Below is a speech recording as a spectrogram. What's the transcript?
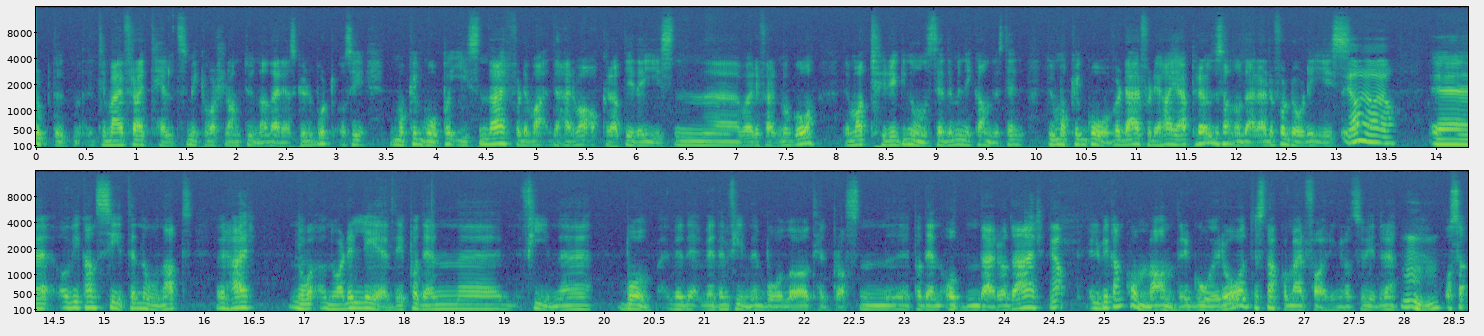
ropte til meg fra et telt som ikke var så langt unna der jeg skulle bort, og si du må ikke gå på isen der, for det, var, det her var akkurat idet isen eh, var i ferd med å gå. Den var trygg noen steder, men ikke andre steder. Du må ikke gå over der, for det har jeg prøvd, sånn, og der er det for dårlig is. Ja, ja, ja. Eh, og vi kan si til noen at hør her, nå, nå er det ledig på den eh, fine bål, ved, det, ved, den fine bål- og teltplassen eh, på den odden der og der. Ja. Eller vi kan komme med andre gode råd, snakke om erfaringer osv. Og, så mm. og så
